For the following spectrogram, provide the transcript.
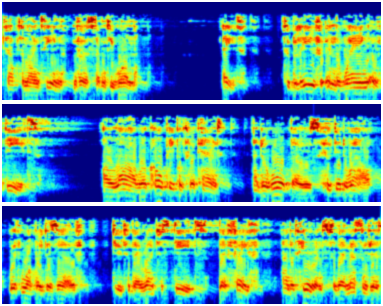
Chapter 19, verse 71. 8 to believe in the weighing of deeds. Allah will call people to account and reward those who did well with what they deserve due to their righteous deeds, their faith, and adherence to their messengers.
